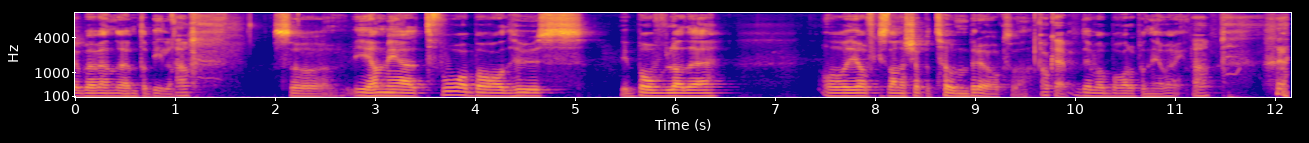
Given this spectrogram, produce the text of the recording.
jag behöver ändå hämta bilen. Ja. Så vi hann med två badhus. Vi bowlade. Och jag fick stanna och köpa tunnbröd också. Okej. Det var bara på nedvägen. Ja.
